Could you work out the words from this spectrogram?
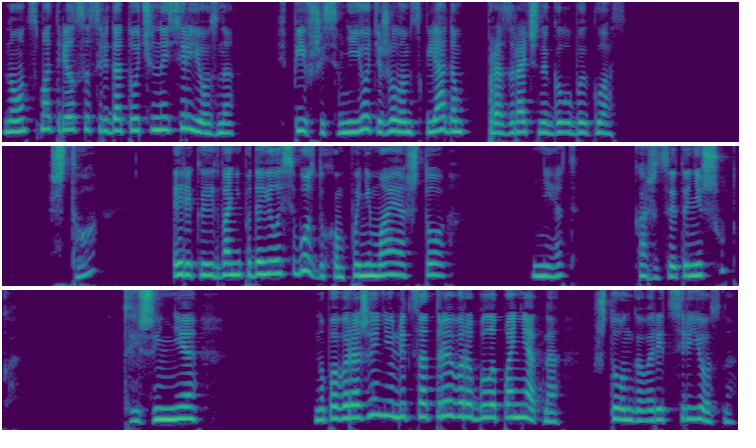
но он смотрел сосредоточенно и серьезно, впившись в нее тяжелым взглядом прозрачных голубых глаз. «Что?» Эрика едва не подавилась воздухом, понимая, что... Нет, кажется, это не шутка. «Ты же не...» Но по выражению лица Тревора было понятно, что он говорит серьезно.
